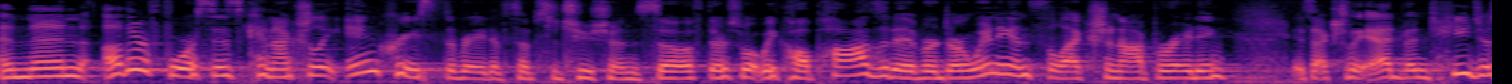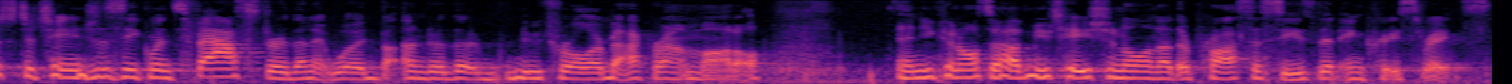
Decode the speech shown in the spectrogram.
And then other forces can actually increase the rate of substitution. So if there's what we call positive or Darwinian selection operating, it's actually advantageous to change the sequence faster than it would under the neutral or background model. And you can also have mutational and other processes that increase rates.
